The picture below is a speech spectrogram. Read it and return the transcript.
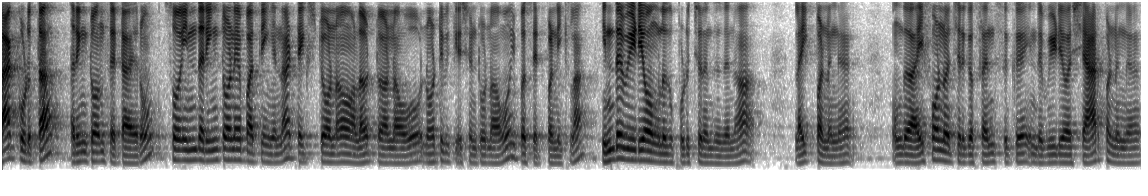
பேக் கொடுத்தா ரிங்டோன் செட் ஆயிரும். ஸோ இந்த ரிங்டோனே பார்த்தீங்கன்னா டெக்ஸ்ட் டோனோ அலர்ட் டோனாவோ நோட்டிஃபிகேஷன் டோனாவோ இப்போ செட் பண்ணிக்கலாம். இந்த வீடியோ உங்களுக்கு பிடிச்சிருந்ததுன்னா லைக் பண்ணுங்கள் உங்கள் ஐஃபோன் வச்சுருக்க ஃப்ரெண்ட்ஸுக்கு இந்த வீடியோவை ஷேர் பண்ணுங்கள்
